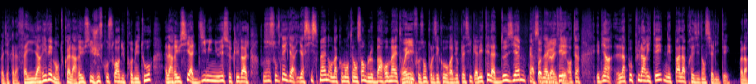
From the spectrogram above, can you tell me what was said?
pas dire qu'elle a failli y arriver, mais en tout cas elle a réussi jusqu'au soir du premier tour, elle a réussi à diminuer ce clivage. Vous vous en souvenez, il y a, il y a six semaines, on a commenté ensemble le baromètre Oui. que nous faisons pour les échos radio classiques. Elle était la deuxième personnalité. popularité. En ter- eh bien, la popularité n'est pas la présidentialité. Voilà.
